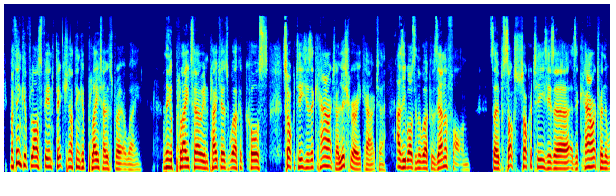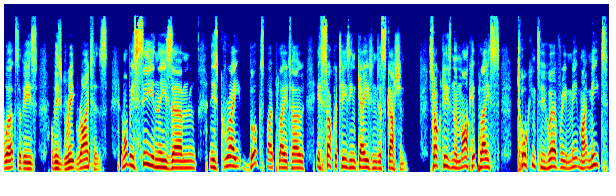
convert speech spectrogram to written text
If I think of philosophy and fiction, I think of Plato straight away. I think of Plato. In Plato's work, of course, Socrates is a character, a literary character, as he was in the work of Xenophon. So Socrates is a is a character in the works of these of these Greek writers, and what we see in these um, these great books by Plato is Socrates engaged in discussion. Socrates in the marketplace, talking to whoever he meet, might meet.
